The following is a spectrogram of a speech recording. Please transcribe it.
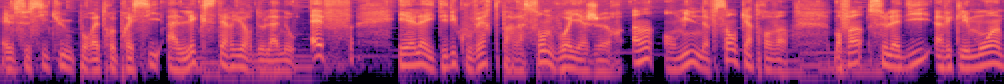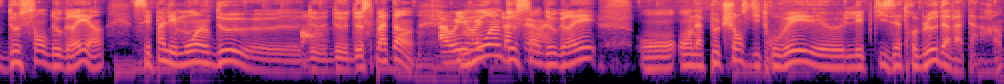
Elle se situe, pour être précis, à l'extérieur de l'anneau F et elle a été découverte par la sonde Voyageur 1 en 1980. Mais enfin, cela dit, avec les moins 200 degrés, hein, c'est pas les moins 2 euh, de, de- de ce matin. Ah oui, oui, moins tout à fait, 200 ouais. degrés, on, on a peu de chance d'y trouver euh, les petits êtres bleus d'Avatar. hein.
